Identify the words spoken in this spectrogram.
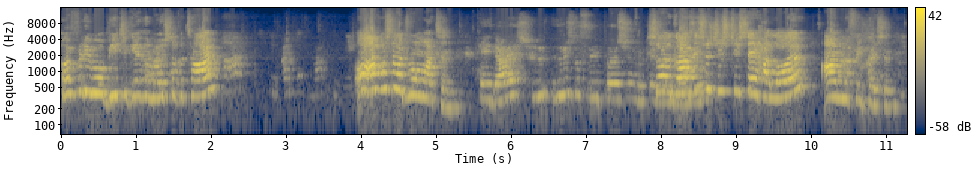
hopefully we'll be together most of the time. Oh, I've also got raw mutton. Hey guys, who who's the food person? Because So, guys, this is just to say hello. I'm the food person.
